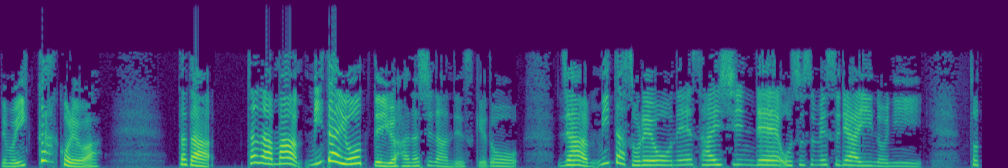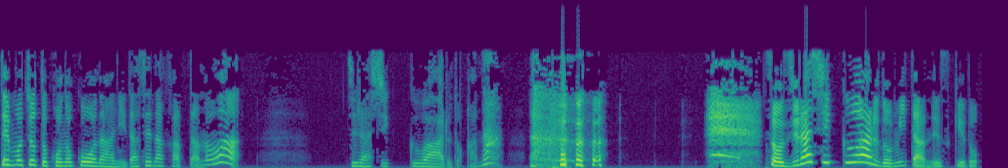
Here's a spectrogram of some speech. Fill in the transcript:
でもいっか、これは。ただ、ただまあ、見たよっていう話なんですけど、じゃあ、見たそれをね、最新でおすすめすりゃいいのに、とてもちょっとこのコーナーに出せなかったのは、ジュラシックワールドかな。そう、ジュラシックワールド見たんですけど、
